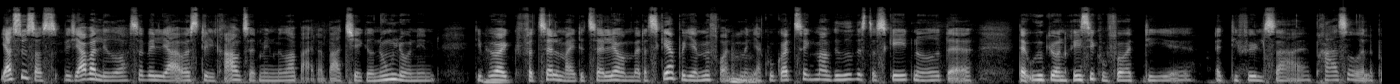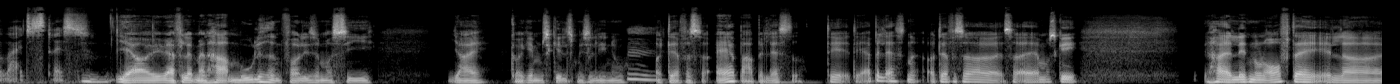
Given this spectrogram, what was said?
jeg synes også, hvis jeg var leder, så ville jeg også stille krav til, at mine medarbejdere bare tjekkede nogenlunde ind. De behøver ikke fortælle mig i detaljer om, hvad der sker på hjemmefront, mm. men jeg kunne godt tænke mig at vide, hvis der skete noget, der, der udgjorde en risiko for, at de, øh, at de følte sig presset eller på vej til stress. Mm. Ja, og i hvert fald, at man har muligheden for ligesom at sige, jeg går igennem skilsmisse lige nu, mm. og derfor så er jeg bare belastet. Det, det er belastende, og derfor så, så er jeg måske har jeg lidt nogle off-dag, eller,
